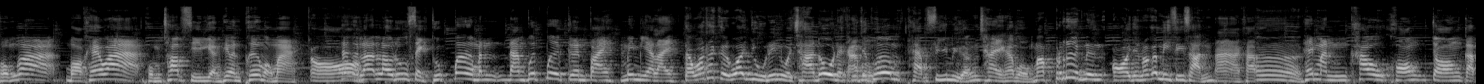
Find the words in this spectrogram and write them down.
ผมก็บอกแค่ว่าผมชอบสีเหลืองที่มันเพิ่มออกมาอ๋อถ้าเกิดเราเราดูเซกทูเปอร์มันดำปื้ดๆเกินไปไม่มีอะไร แต่ว่าถ้าเกิดว่าอยู่ในหน่วยชาโดเนี่ยครับคือจะเพิ่มแถบสีเหลืองใช่ครับผมมาปรื้ดหนึ่งอ๋ออย่างน้อยก็มีสีสันอ่าครับเออให้มันเข้าคล้องจองกับ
